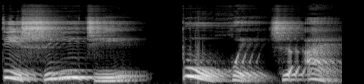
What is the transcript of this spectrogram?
第十一集《不悔之爱》。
